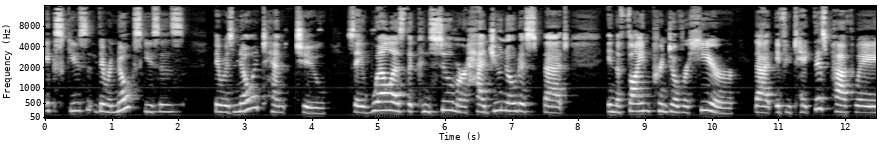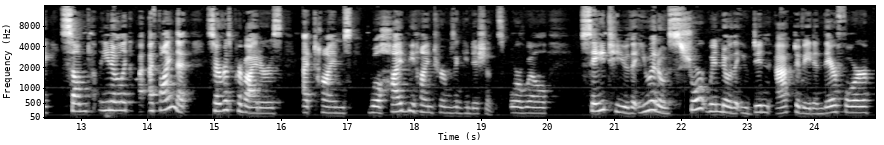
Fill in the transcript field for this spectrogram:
excuse there were no excuses there was no attempt to say, well, as the consumer, had you noticed that in the fine print over here, that if you take this pathway, some, you know, like I find that service providers at times will hide behind terms and conditions or will say to you that you had a short window that you didn't activate and therefore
